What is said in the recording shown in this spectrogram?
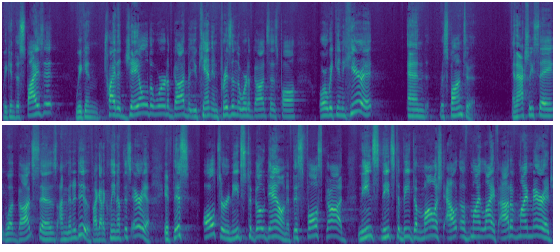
We can despise it, we can try to jail the Word of God, but you can't imprison the Word of God, says Paul, or we can hear it and respond to it and actually say what God says I'm going to do. If I got to clean up this area, if this altar needs to go down, if this false God needs, needs to be demolished out of my life, out of my marriage,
